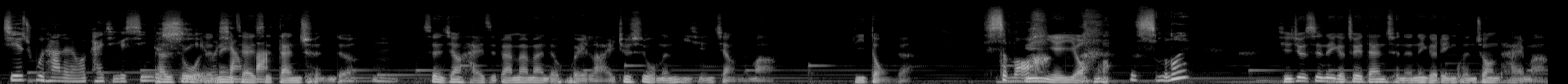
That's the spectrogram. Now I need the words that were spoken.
接触他的人会开启一个新的视野和想法。他是说我的内在是单纯的，嗯，是很像孩子般慢慢的回来，就是我们以前讲的嘛，你懂的。什么？因为你也有 什么东西？其实就是那个最单纯的那个灵魂状态嘛，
